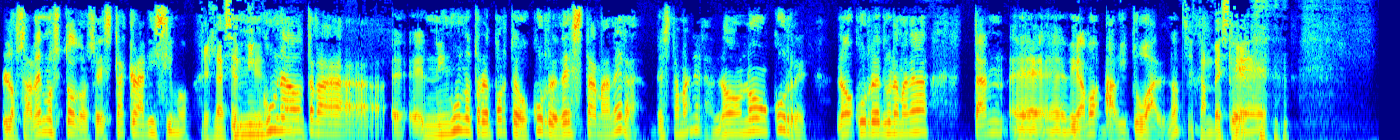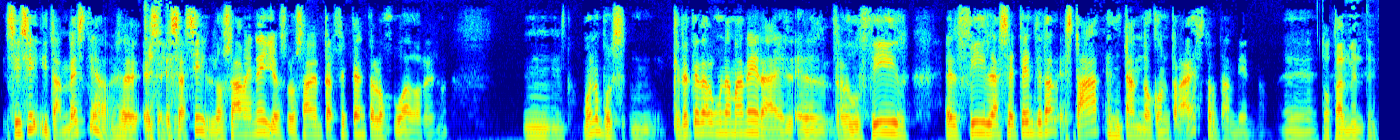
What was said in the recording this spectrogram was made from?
lo sabemos todos, está clarísimo. es la En ninguna otra, eh, en ningún otro deporte ocurre de esta manera, de esta manera. No, no ocurre, no ocurre de una manera tan, eh, eh, digamos, habitual, ¿no? Sí, tan bestia. Que, sí, sí, y tan bestia. Es, es- sí, es sí. así, lo saben ellos, lo saben perfectamente los jugadores, ¿no? mm, bueno, pues mm, creo que de alguna manera el, reducir el fil a 70 y tal está atentando contra esto también. ¿no? Eh, totalmente.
